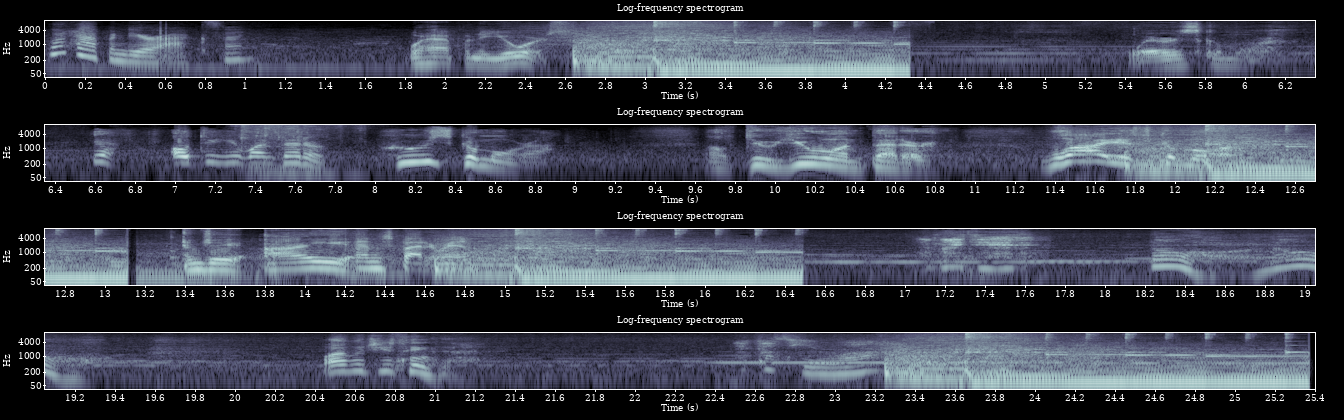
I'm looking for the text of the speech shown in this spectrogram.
What happened to your accent? What happened to yours? Where is Gamora? Yeah, I'll do you one better. Who's Gamora? I'll do you one better. Why is Gamora? MJ, I am Spider-Man. Am I dead? No, no. Why would you think that? Because you are.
